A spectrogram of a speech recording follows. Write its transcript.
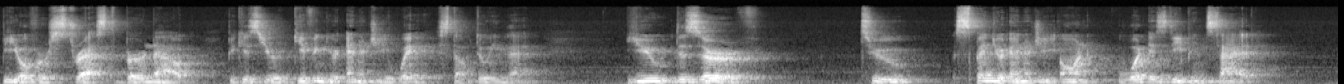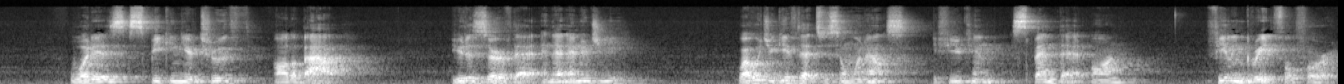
be overstressed, burned out, because you're giving your energy away. Stop doing that. You deserve to spend your energy on what is deep inside, what is speaking your truth all about. You deserve that. And that energy, why would you give that to someone else if you can spend that on feeling grateful for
